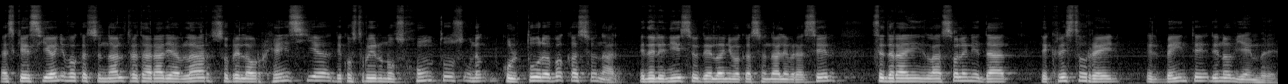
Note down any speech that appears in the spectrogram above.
es que ese año vocacional tratará de hablar sobre la urgencia de construirnos juntos una cultura vocacional. En el inicio del año vocacional en Brasil se dará en la solemnidad de Cristo Rey el 20 de noviembre.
